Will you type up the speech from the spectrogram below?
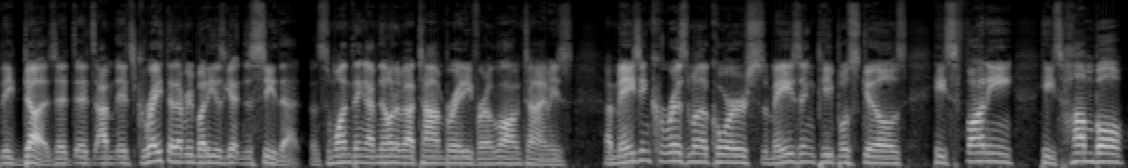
He does. It, it's it's great that everybody is getting to see that. That's one thing I've known about Tom Brady for a long time. He's amazing charisma, of course, amazing people skills. He's funny. He's humble.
